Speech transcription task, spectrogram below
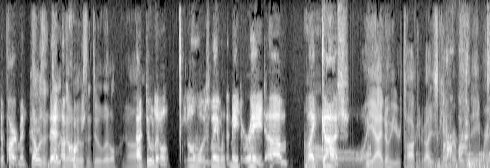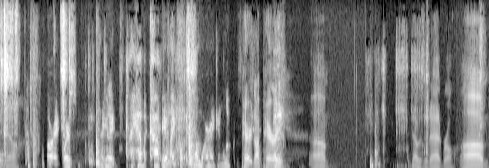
Department. That wasn't that, Do- no, it wasn't Doolittle. Um, not Doolittle. Doolittle was made when it made the raid. Um, my oh. gosh, Oh, yeah, I know who you're talking about. I just can't remember his name right now. All right, where's I gotta? I have a copy of my book somewhere. I can look. Perry, not Perry. Um, that was an admiral. Um,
